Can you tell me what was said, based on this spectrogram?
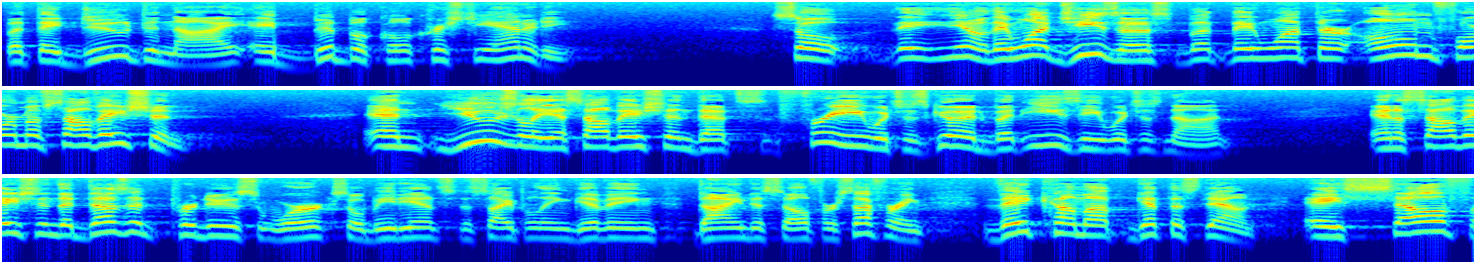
but they do deny a biblical Christianity. So they, you know, they want Jesus, but they want their own form of salvation. And usually a salvation that's free, which is good, but easy, which is not. And a salvation that doesn't produce works, obedience, discipling, giving, dying to self, or suffering. They come up, get this down, a self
